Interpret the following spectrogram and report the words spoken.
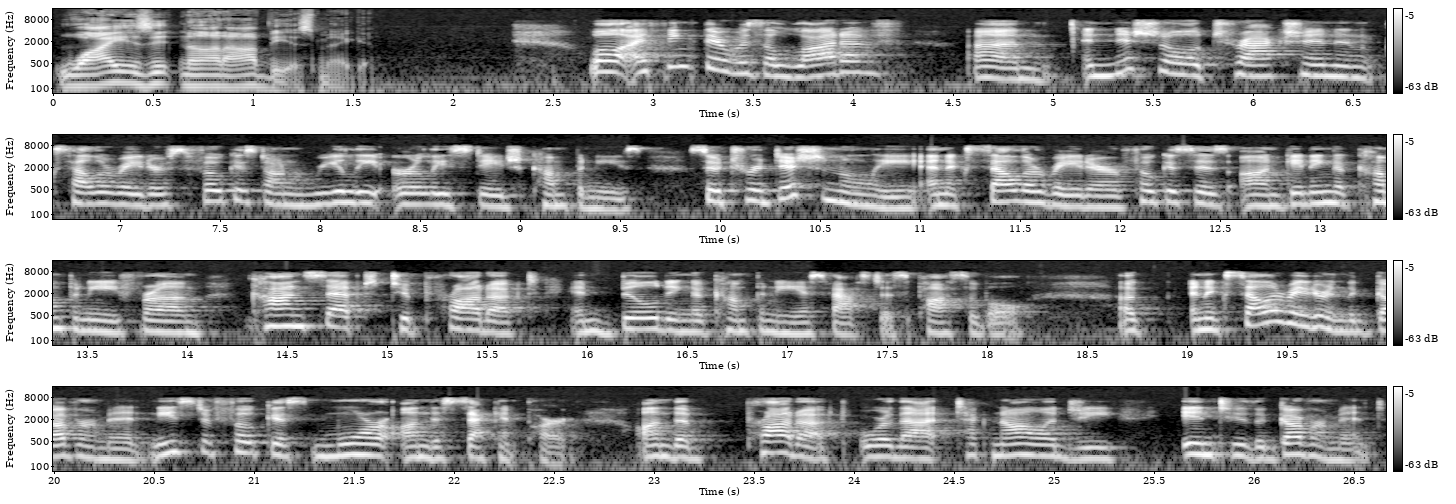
Why is it not obvious, Meagan? Well, I think there was a lot of um, initial traction and accelerators focused on really early stage companies. So traditionally, an accelerator focuses on getting a company from concept to product and building a company as fast as possible. A, an accelerator in the government needs to focus more on the second part, on the product or that technology into the government.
